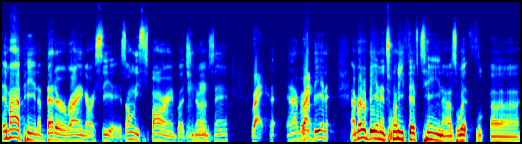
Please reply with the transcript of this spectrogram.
in my opinion, a better Ryan Garcia. It's only sparring, but you know what I'm saying." Right. And I remember Right. being I remember being in 2015. I was with uh,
